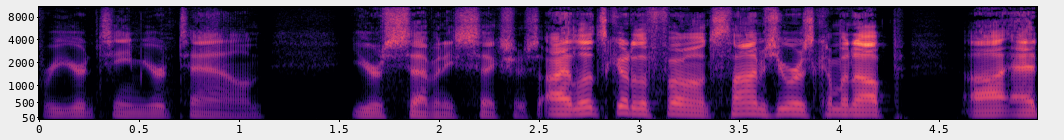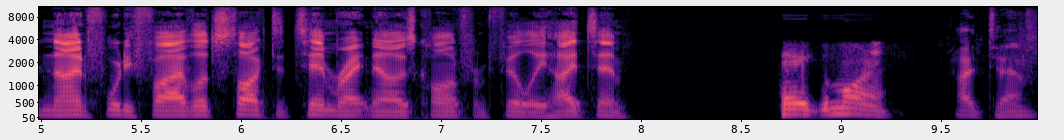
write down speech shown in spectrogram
for your team, your town, your 76ers. All right, let's go to the phones. Time's yours coming up uh, at 945. Let's talk to Tim right now. He's calling from Philly. Hi, Tim. Hey, good morning. Hi, Tim.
